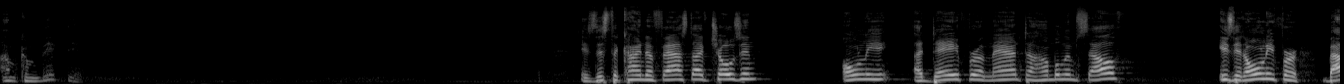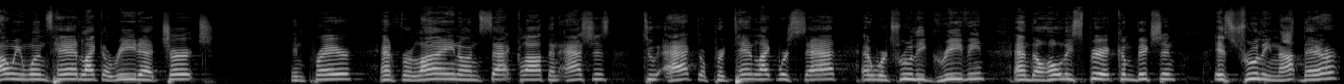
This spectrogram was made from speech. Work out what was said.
I'm convicted. Is this the kind of fast I've chosen? Only a day for a man to humble himself? Is it only for bowing one's head like a reed at church in prayer and for lying on sackcloth and ashes to act or pretend like we're sad and we're truly grieving and the Holy Spirit conviction is truly not there?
